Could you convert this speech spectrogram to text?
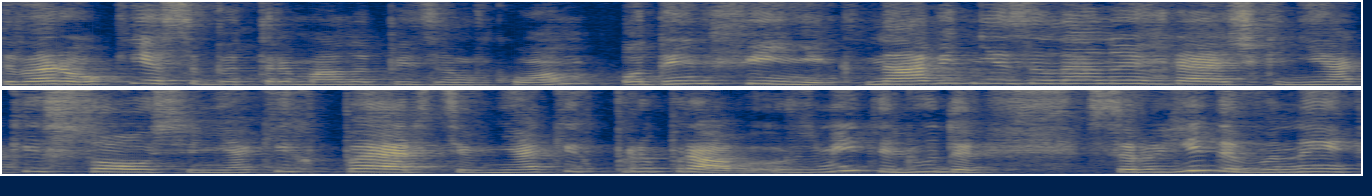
Два роки я себе тримала під замком. Один фінік, навіть ні зеленої гречки, ніяких соусів, ніяких перців, ніяких приправ. Розумієте, люди сироїди, вони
